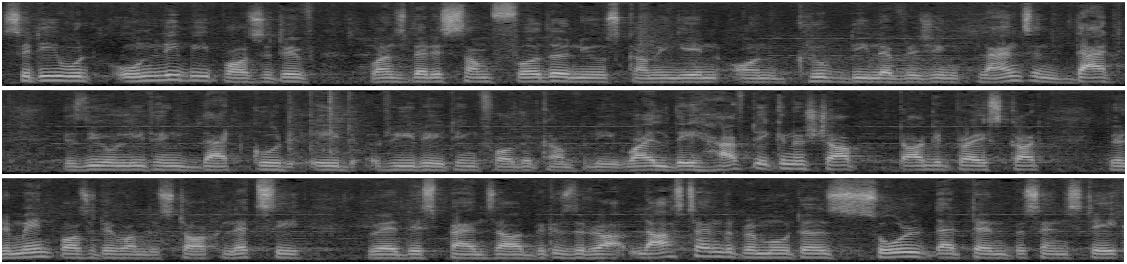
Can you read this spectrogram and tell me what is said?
Citi would only be positive once there is some further news coming in on group deleveraging plans, and that is the only thing that could aid re-rating for the company. While they have taken a sharp target price cut, they remain positive on the stock. Let's see where this pans out because the last time the promoters sold that 10% stake,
